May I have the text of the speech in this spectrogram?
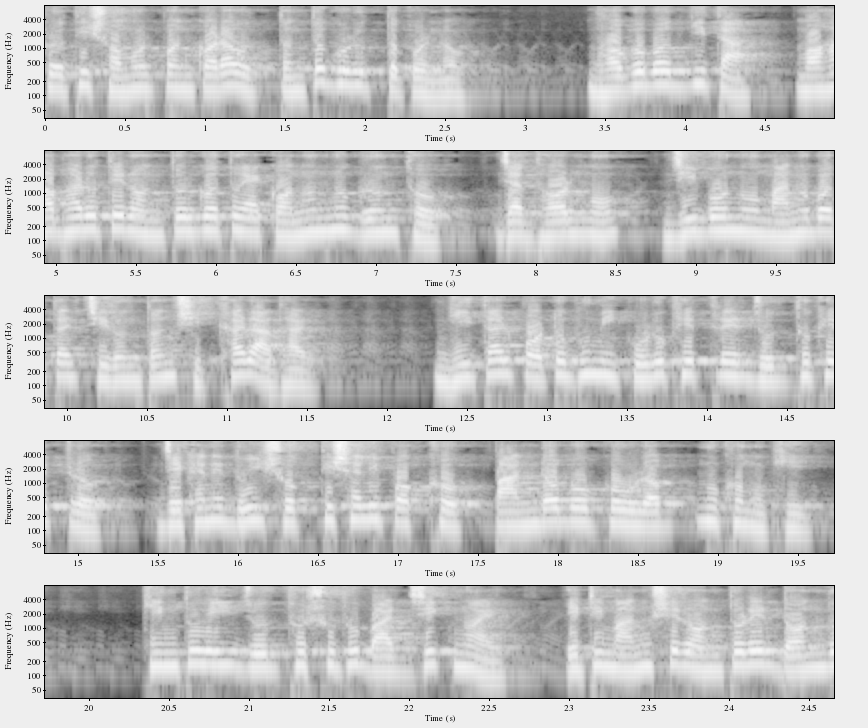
প্রতি সমর্পণ করা অত্যন্ত গুরুত্বপূর্ণ। ভগবদ্গীতা মহাভারতের অন্তর্গত এক অনন্য গ্রন্থ, যা ধর্ম, জীবন ও মানবতার চিরন্তন শিক্ষার আধার। গীতার পটভূমি কুরুক্ষেত্রের যুদ্ধক্ষেত্র, যেখানে দুই শক্তিশালী পক্ষ, পাণ্ডব ও কৌরব মুখোমুখি। কিন্তু এই যুদ্ধ শুধু বাহ্যিক নয়, এটি মানুষের অন্তরের দ্বন্দ্ব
